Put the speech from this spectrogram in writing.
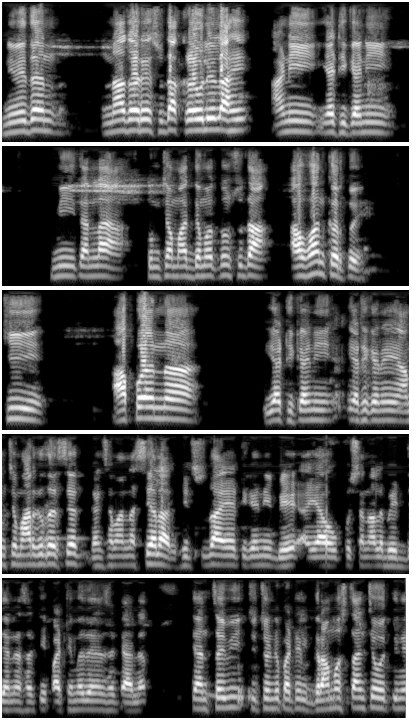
निवेदनाद्वारे सुद्धा कळवलेलं आहे आणि या ठिकाणी मी त्यांना तुमच्या माध्यमातून सुद्धा आव्हान करतोय की आपण या ठिकाणी या ठिकाणी आमचे मार्गदर्शक घनश्यामांना शेलार हे सुद्धा या ठिकाणी भे या उपोषणाला भेट देण्यासाठी पाठिंबा देण्यासाठी आल्यात. त्यांचंही चिचोंडी पाटील ग्रामस्थांच्या वतीने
